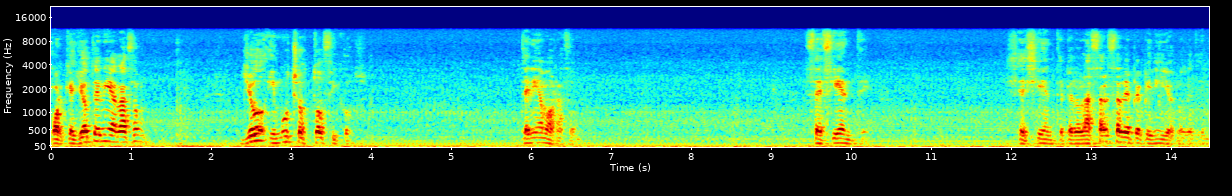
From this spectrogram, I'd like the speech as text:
porque yo tenía razón. Yo y muchos tóxicos teníamos razón. Se siente. Se siente, pero la salsa de pepinillo es lo que tiene.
